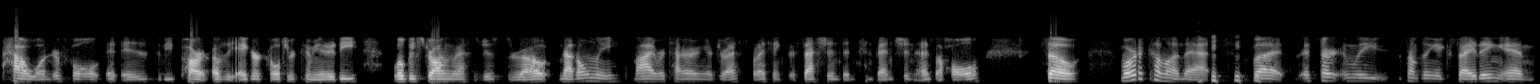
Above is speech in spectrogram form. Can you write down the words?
how wonderful it is to be part of the agriculture community will be strong messages throughout not only my retiring address, but I think the sessions and convention as a whole. So, more to come on that, but it's certainly something exciting, and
